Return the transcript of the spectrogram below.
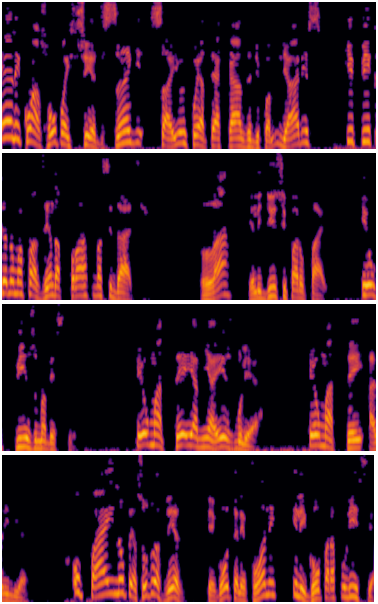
Ele, com as roupas cheias de sangue, saiu e foi até a casa de familiares, que fica numa fazenda próxima à cidade. Lá, ele disse para o pai: Eu fiz uma besteira. Eu matei a minha ex-mulher. Eu matei a Liliane. O pai não pensou duas vezes. Pegou o telefone e ligou para a polícia.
